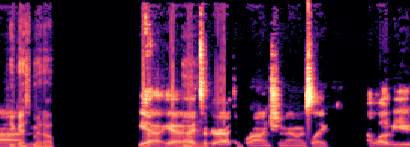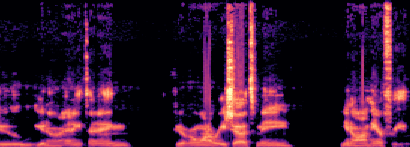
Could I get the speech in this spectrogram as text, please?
Um, You guys met up. Yeah, yeah. I Mhm. took her out to brunch, and I was like, "I love you. You know, anything. If you ever want to reach out to me, you know, I'm here for you."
